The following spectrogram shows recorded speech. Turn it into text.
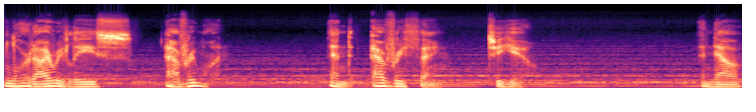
Lord, I release everyone and everything to you. And now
